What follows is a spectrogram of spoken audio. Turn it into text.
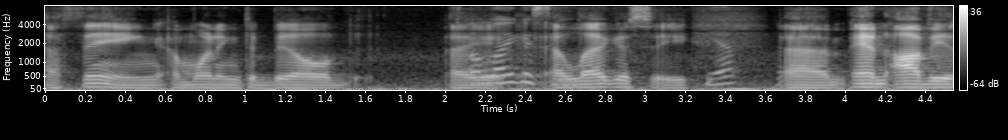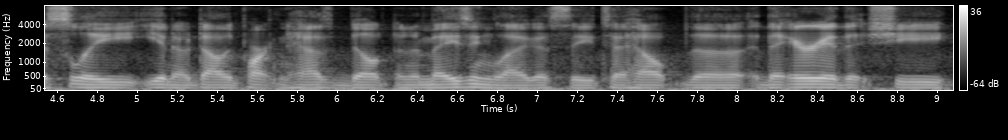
a thing, I'm wanting to build. A, legacy. a legacy. Yep. Um, and obviously, you know, Dolly Parton has built an amazing legacy to help the the area that she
